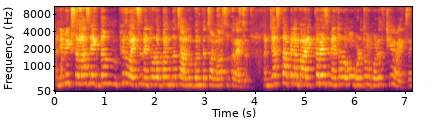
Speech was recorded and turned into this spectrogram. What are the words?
आणि मिक्सरला असं एकदम फिरवायचं नाही. थोडं बंद चालू बंद चालू असं करायचं. आणि जास्त आपल्याला बारीक करायचं नाही. थोडं ओबड ओबडच ठेवायचं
